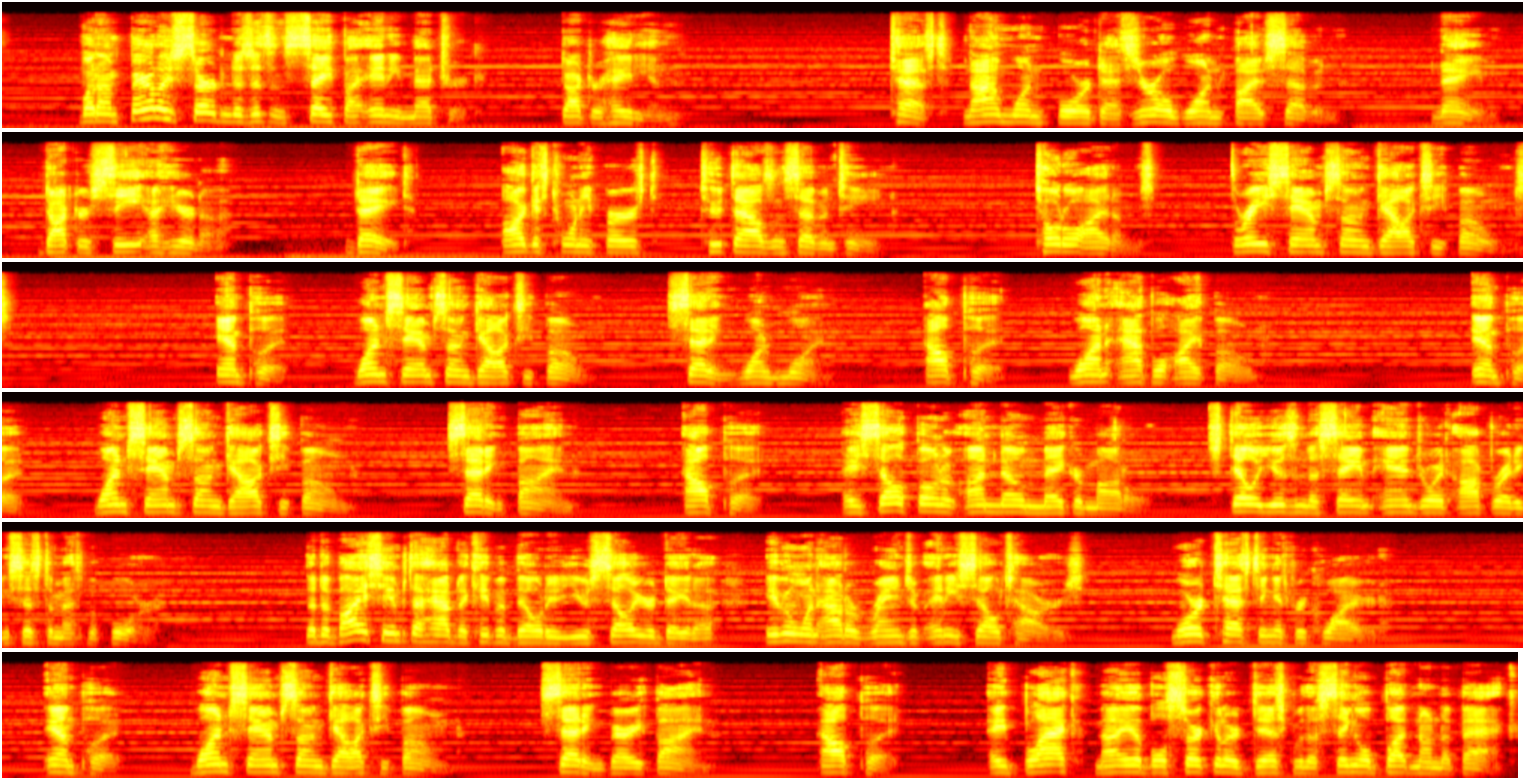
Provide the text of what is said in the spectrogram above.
but I'm fairly certain this isn't safe by any metric. Dr. Hadian. Test 914-0157 Name. Dr. C. Ahirna. Date. August 21, 2017 Total items. 3 Samsung Galaxy phones. Input. 1 Samsung Galaxy phone. Setting 1-1 Output. 1 Apple iPhone Input 1 Samsung Galaxy phone Setting Fine Output A cell phone of unknown make or model, still using the same Android operating system as before. The device seems to have the capability to use cellular data even when out of range of any cell towers. More testing is required. Input: 1 Samsung Galaxy phone. Setting very fine. Output: A black, malleable circular disc with a single button on the back.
